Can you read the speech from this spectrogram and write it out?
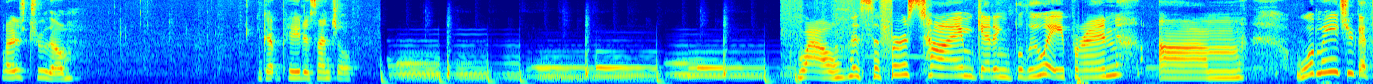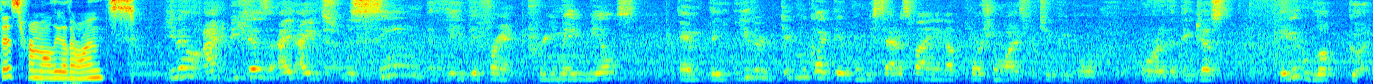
that is true though. Get paid essential. Wow, it's the first time getting Blue Apron. Um, what made you get this from all the other ones? You know, I because I, I was seeing the different pre-made meals, and they either didn't look like they were going to be satisfying enough portion-wise for two people, or that they just they didn't look good.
